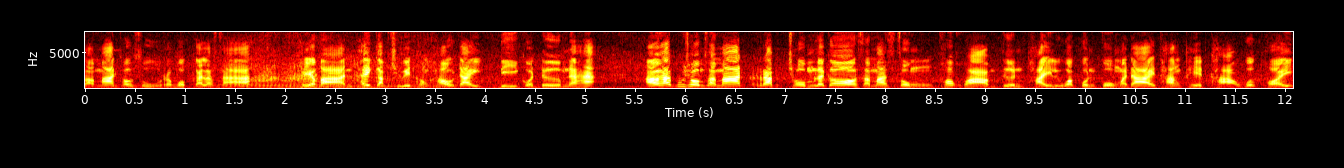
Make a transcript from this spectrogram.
สามารถเข้าสู่ระบบการรักษาพยาบาลให้กับชีวิตของเขาได้ดีกว่าเดิมนะฮะ เอาครับผู้ชมสามารถรับชมและก็สามารถส่งข้อความเตือนภัยหรือว่ากลโกงมาได้ทางเพจข่าว Workpoint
